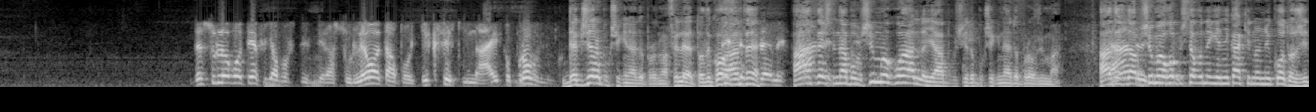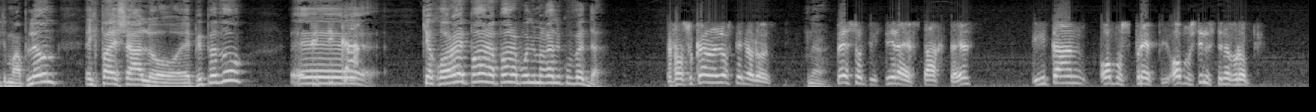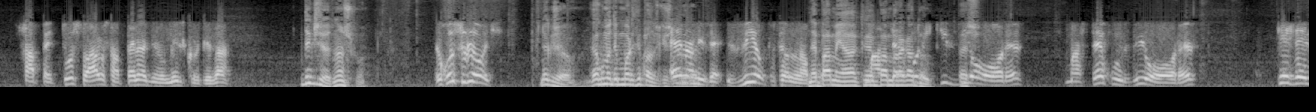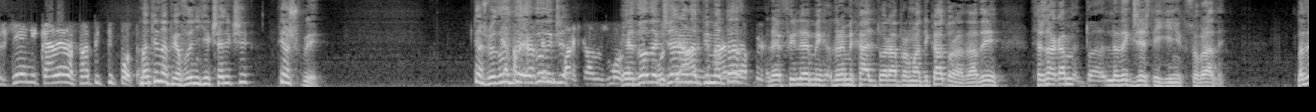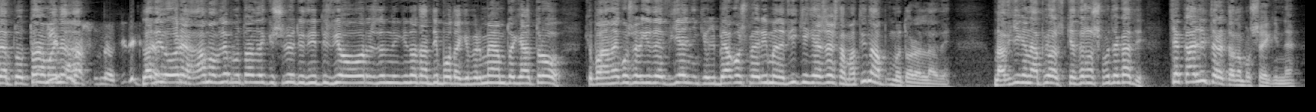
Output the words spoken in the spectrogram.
Δεν σου λέω ότι έφυγε από αυτή τη θύρα. Σου λέω ότι από εκεί ξεκινάει το πρόβλημα. Δεν ξέρω που ξεκινάει το πρόβλημα, φίλε. Το δικό, Δεν αν σε θε, ψέμε. αν Αν θες την εσύ- άποψή μου, έχω άλλο για άποψη το που ξεκινάει το πρόβλημα. Αν θες Αν την άποψή μου, εσύ- εγώ πιστεύω ότι είναι γενικά κοινωνικό το ζήτημα πλέον. Έχει πάει σε άλλο επίπεδο. Ε, Φυσικά. και χωράει πάρα πάρα πολύ μεγάλη κουβέντα. Ε, Θα σου κάνω αλλιώς την ερώτηση. Ναι. Πες ότι η θύρα 7 χτε ήταν όπως πρέπει, όπως είναι στην Ευρώπη. Θα πετούσε ο άλλος απέναντι, νομίζεις κροτιδά; Δεν ξέρω, τι να σου πω. Εγώ σου λέω όχι. Δεν ξέρω. Έχουμε τιμωρηθεί πάντως και στην Ένα Ευρώπη. μηδέ. Δύο που θέλω να πω. Ναι, πάμε, α, και Μας πάμε παρακάτω. Έχουν εκεί Πες. δύο ώρες. Μας έχουν δύο ώρες και δεν βγαίνει κανένας να πει τίποτα. Μα τι να πει, αυτό δεν είχε εξέλιξη; Τι να σου πει; Τι να σου πει, εδώ, Καταρχάς εδώ, δεν δεν, ξε... υπάρχει κανονισμός. εδώ δεν Ότι ξέρανε αν- από τη αν μετά. ένα παιδί- Ρε φίλε, Μιχ- ρε Μιχάλη, τώρα πραγματικά τώρα. Δηλαδή, θες να κάνουμε. το- δηλαδή, δεν ξέρεις τι έχει γίνει χθες το βράδυ. Δηλαδή, από το, τώρα, άμα είναι, Τίποτα σου λέω, τι δεν δηλαδή, ξέρω. ωραία, άμα βλέπουμε τώρα και σου λέει ότι ο διαιτητή δύο ώρες δεν γινόταν τίποτα και περιμέναμε τον γιατρό και ο Παναγιώτο έλεγε δεν βγαίνει και ο Ολυμπιακός περίμενε, βγήκε για ζέσταμα. Τι να πούμε τώρα δηλαδή; Να βγει και να πει ο άλλος, και θες να σου πω και κάτι. Και καλύτερα ήταν όπως έγινε.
